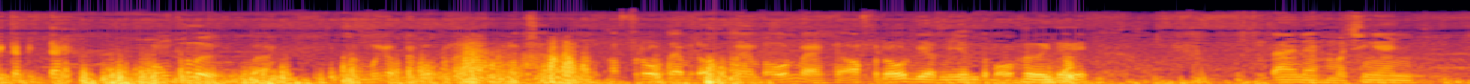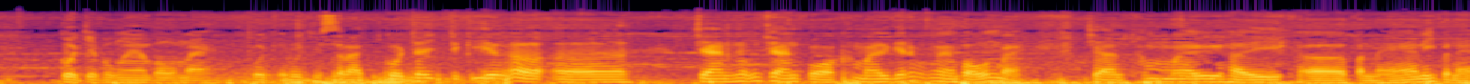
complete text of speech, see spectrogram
06កាពីតាបងភ្លើងបាទមួយកាពីតាបងភ្លើងមកខ្ញុំ off road តែម្ដងបងប្អូនបាទ off road វាមានដបហើយទេ តែណាមកឆ្ងាញ់គួចចេះបងប្អូនដែរគួចរួចជាស្រេចគួចចេះជាគៀងអឺអឺចានក្នុងចានពណ៌ខ្មៅទៀតបងប្អូនបាទចានខ្មៅហើយបណ្ណានេះបណ្ណា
